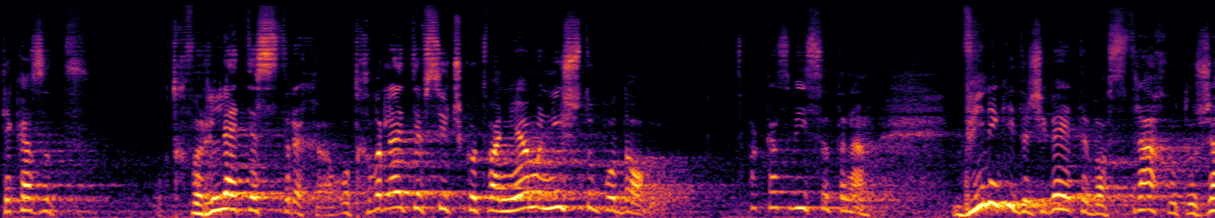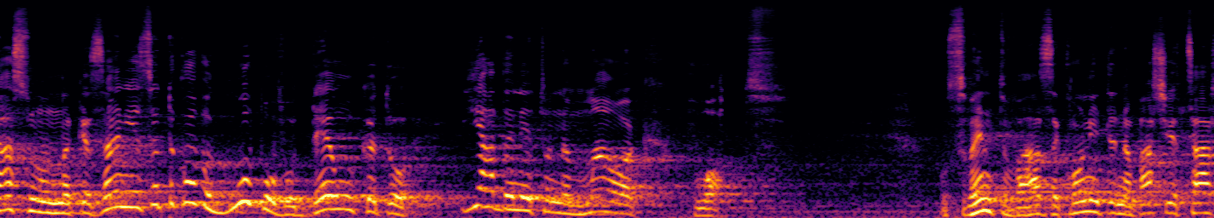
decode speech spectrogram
Те казват, отхвърлете страха, отхвърлете всичко това, няма нищо подобно. Това казва и Сатана. Винаги да живеете в страх от ужасно наказание за такова глупово дело, като яденето на малък плод. Освен това, законите на вашия цар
